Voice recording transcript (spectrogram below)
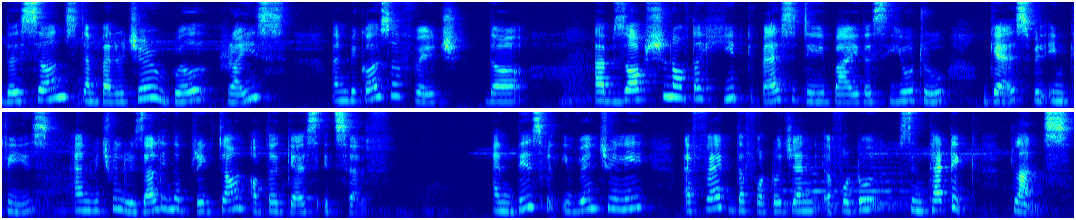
the sun's temperature will rise and because of which the absorption of the heat capacity by the CO2 gas will increase and which will result in the breakdown of the gas itself. And this will eventually affect the photogen uh, photosynthetic plants.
